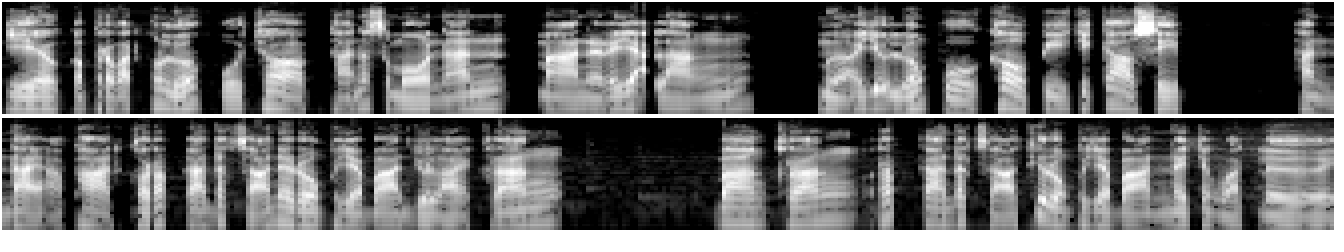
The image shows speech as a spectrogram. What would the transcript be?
เกี่ยวกับประวัติของหลวงปู่ชอบฐานสโมนั้นมาในระยะหลัง เมื่ออายุหลวงปู่เข้าปีที่ 90 ท่านได้อาพาธขอรับการรักษาในโรงพยาบาลอยู่หลายครั้ง บางครั้งรับการรักษาที่โรงพยาบาลในจังหวัดเลย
